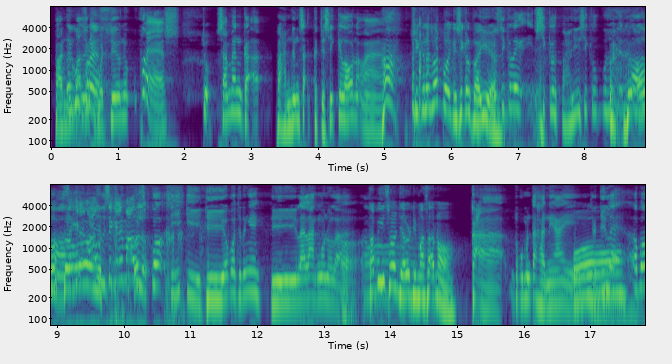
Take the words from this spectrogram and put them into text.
Bandeng paling gede iku fresh. Cuk, sampean gak Bandeng sak gede sikil ono, Mas. Hah? Sikile sapa iki? Sikil bayi ya? Sikil sikil bayi, sikil kusuk ono. Sikile maul, sikile maul. Terus kok di iki di apa jenenge? Di lelang ngono lah. Tapi iso jalur dimasakno. Kak, dokumentahane ae. Oh. Jadi lek apa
